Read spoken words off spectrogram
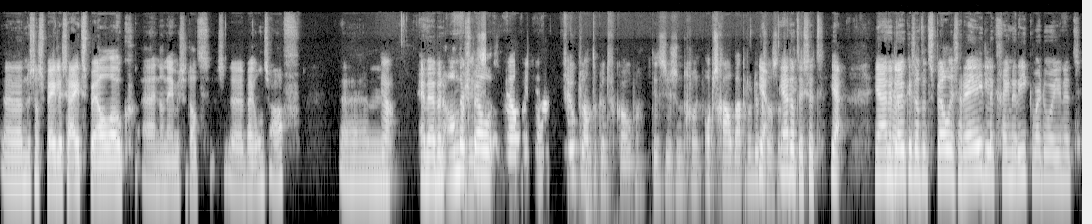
Um, dus dan spelen zij het spel ook en dan nemen ze dat uh, bij ons af. ja. En we hebben een ander spel. je veel klanten kunt verkopen. Dit is dus een gewoon opschaalbaar product. Ja, zoals dat ja dat is het. Ja, ja en het leuke is dat het spel is redelijk generiek, waardoor je het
